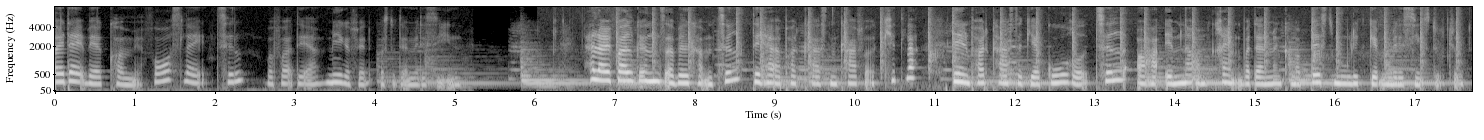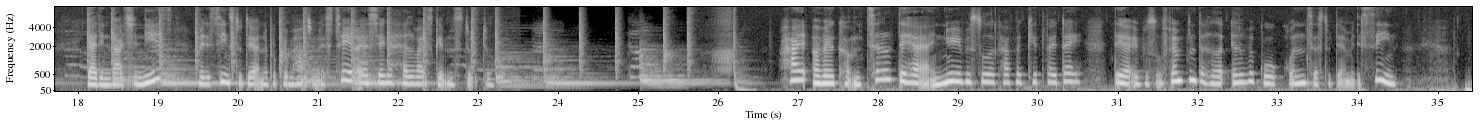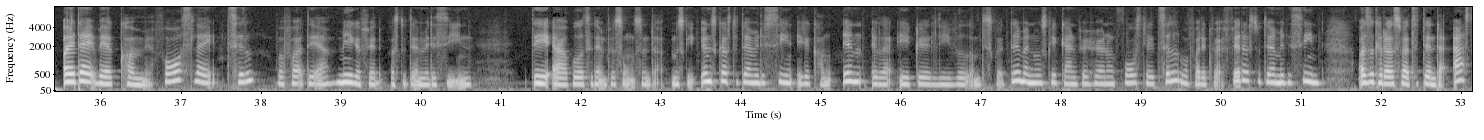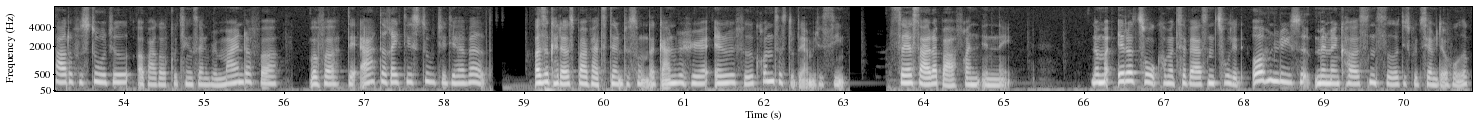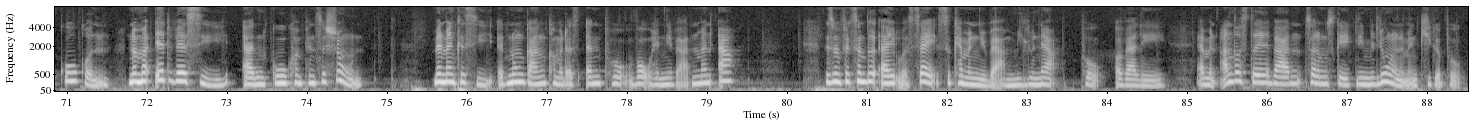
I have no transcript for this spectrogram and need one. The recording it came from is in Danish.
Og i dag vil jeg komme med forslag til, hvorfor det er mega fedt at studere medicin. Hallo folkens, og velkommen til. Det her er podcasten Kaffe og Kitler. Det er en podcast, der giver gode råd til og har emner omkring, hvordan man kommer bedst muligt gennem medicinstudiet. Jeg er din vært Janice, medicinstuderende på Københavns Universitet, og jeg er cirka halvvejs gennem studiet. Hej og velkommen til. Det her er en ny episode af Kaffe og Kitler i dag. Det er episode 15, der hedder 11 gode grunde til at studere medicin. Og i dag vil jeg komme med forslag til, hvorfor det er mega fedt at studere medicin. Det er både til den person, som der måske ønsker at studere medicin, ikke er kommet ind, eller ikke lige ved, om det skal være det, men måske gerne vil høre nogle forslag til, hvorfor det kan være fedt at studere medicin. Og så kan det også være til den, der er startet på studiet, og bare godt kunne tænke sig en reminder for, hvorfor det er det rigtige studie, de har valgt. Og så kan det også bare være til den person, der gerne vil høre 11 fede grunde til at studere medicin. Så jeg starter bare fra en ende af. Nummer 1 og 2 kommer til at være sådan to lidt åbenlyse, men man kan også sådan sidde og diskutere, om det overhovedet er gode grunde. Nummer 1 vil jeg sige, er den gode kompensation. Men man kan sige, at nogle gange kommer det også an på, hvor hen i verden man er. Hvis man fx er i USA, så kan man jo være millionær på at være læge. Er man andre steder i verden, så er det måske ikke lige millionerne, man kigger på.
